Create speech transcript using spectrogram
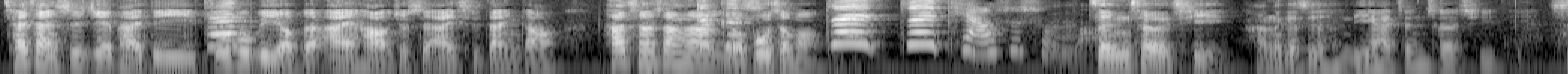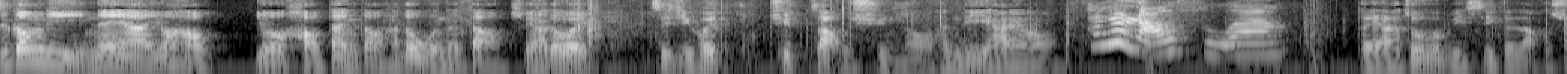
财产世界排第一。朱富比有个爱好，就是爱吃蛋糕。他车上啊有部什么？”是什么？侦测器，它那个是很厉害侦测器。十公里以内啊，有好有好蛋糕，他都闻得到，所以他都会自己会去找寻哦，很厉害哦。它是老鼠啊？对啊，朱富比是一个老鼠。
